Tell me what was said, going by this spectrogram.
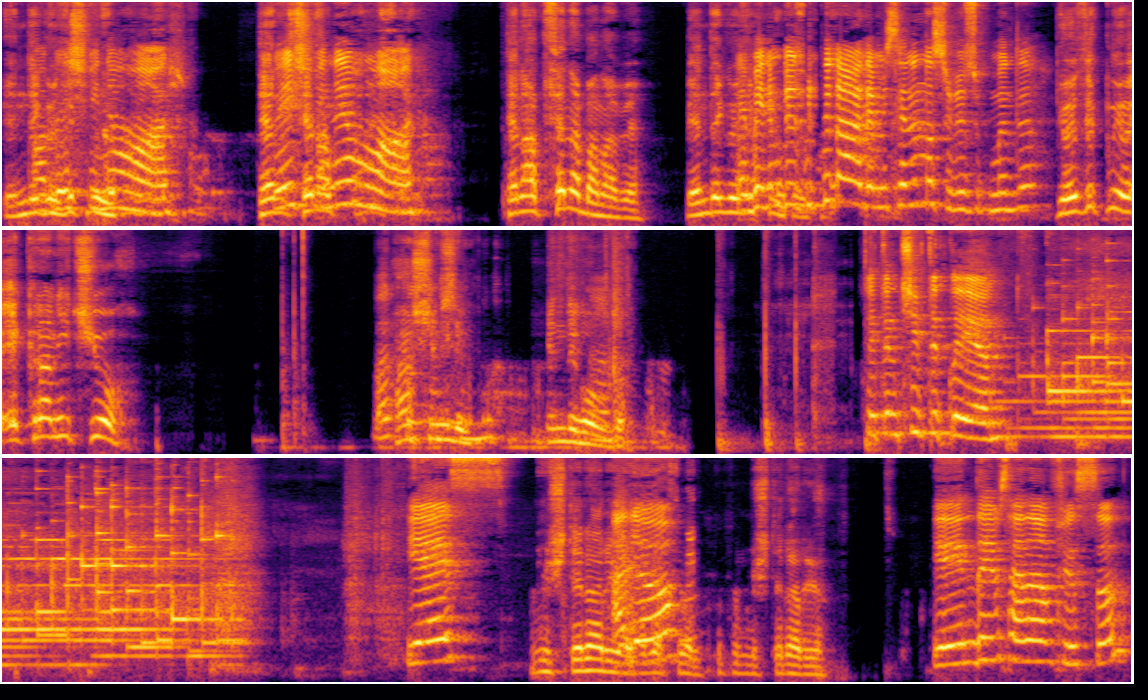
Bende Aa, beş gözükmüyor. binim var. Sen, Beş sen, at- binim var. sen atsana bana bir. Bende E gözükmüyor. benim gözüktü daha demin. Senin nasıl gözükmedi? Gözükmüyor. Ekran hiç yok. Bak Ha bakayım şimdi. şimdi. Şimdi oldu. Chatim çift tıklayın. Yes. Müşteri arıyor Alo? arkadaşlar. Müşteri arıyor. Yayındayım. Sen ne yapıyorsun?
